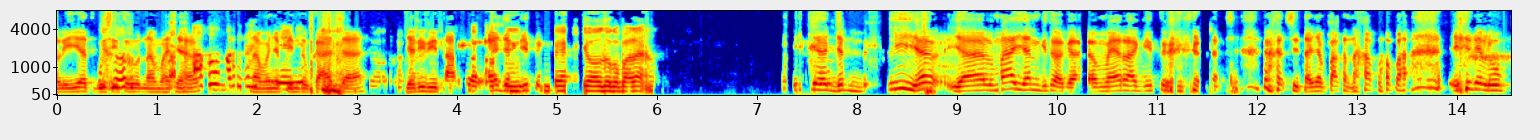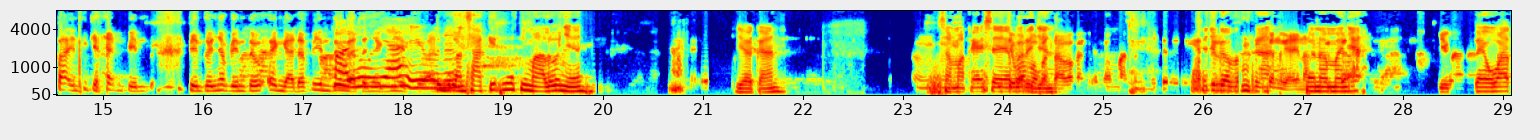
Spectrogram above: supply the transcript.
ngelihat gue situ namanya namanya pintu gitu. kaca. Jadi ditaruh aja gitu. Jual tuh kepala. Iya, jed- iya, ya lumayan gitu agak-agak merah gitu. si tanya Pak kenapa Pak? Ini lupa ini kirain pintu pintunya pintu eh nggak ada pintu Malu katanya ya, gitu. iya bukan sakitnya sih malunya. Iya kan? sama kayak saya Cuma ketawa kan ya. Saya juga pernah kan enak. apa namanya Gimana? lewat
